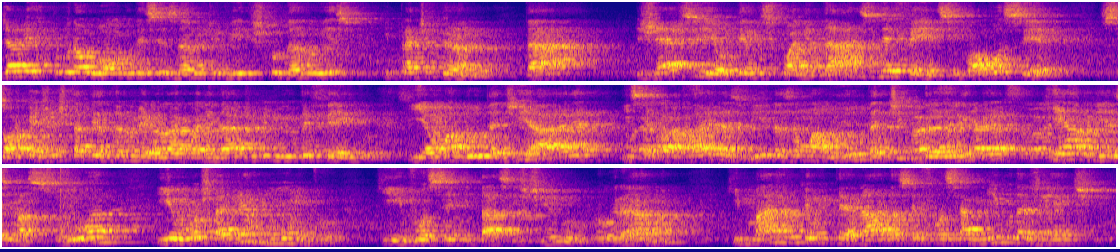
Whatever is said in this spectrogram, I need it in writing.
de abertura ao longo desses anos de vida, estudando isso e praticando. Tá? Jefferson e eu temos qualidades e defeitos, igual você. Só que a gente está tentando melhorar a qualidade e diminuir o defeito. E é uma luta diária, isso é para várias vidas, é uma luta titânica, que é a mesma sua. E eu gostaria muito que você que está assistindo o programa, que mais do que um internauta, você fosse amigo da gente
